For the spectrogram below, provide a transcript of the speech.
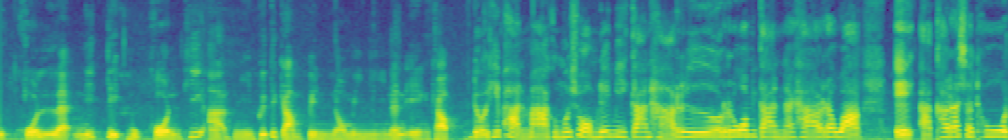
บุคคล และนิติบุคคลที่อาจมีพฤติกรรมเป็นนอมินีนั่นเองครับ โดยที่ผ่านมาคุณผู้ชมได้มีการหารือร่วมกันนะคะ ระหว่างเอกอัครราชทูต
